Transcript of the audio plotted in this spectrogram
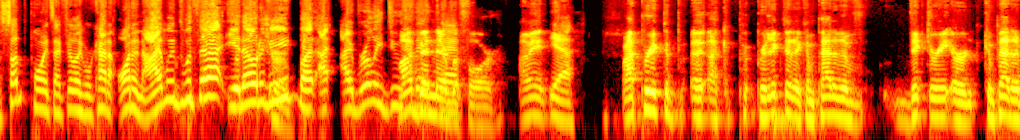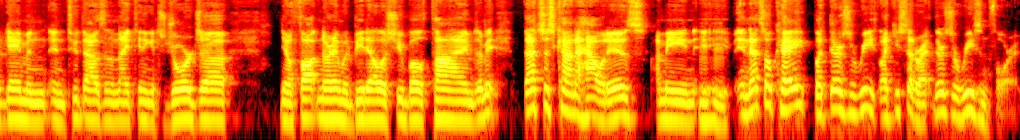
some points. I feel like we're kind of on an island with that. You know what sure. I mean? But I, I really do. I've been there that, before. I mean, yeah. I predicted uh, I predicted a competitive victory or competitive game in in 2019 against Georgia you know, thought Notre Dame would beat LSU both times. I mean, that's just kind of how it is. I mean, mm-hmm. and that's okay, but there's a reason, like you said, right? There's a reason for it.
